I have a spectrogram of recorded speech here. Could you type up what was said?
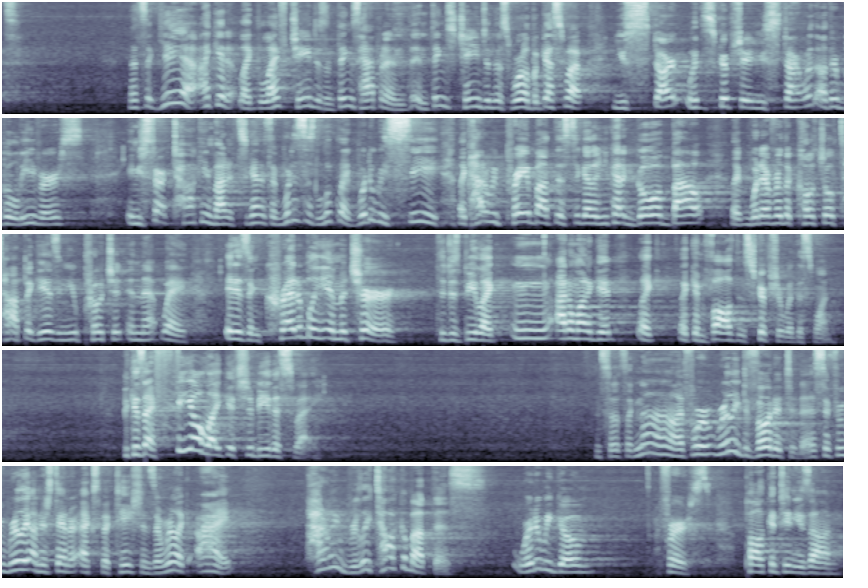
And it's like, yeah, yeah, I get it. Like life changes and things happen and, and things change in this world. But guess what? You start with scripture and you start with other believers and you start talking about it together. It's like, what does this look like? What do we see? Like, how do we pray about this together? And you kind of go about like whatever the cultural topic is and you approach it in that way. It is incredibly immature to just be like, mm, I don't want to get like, like involved in scripture with this one. Because I feel like it should be this way. And so it's like, no, no, no. If we're really devoted to this, if we really understand our expectations, and we're like, all right, how do we really talk about this? Where do we go first? Paul continues on.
